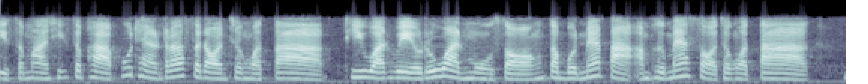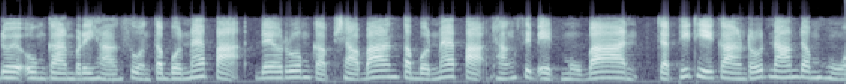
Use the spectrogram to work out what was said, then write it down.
ดีตสมาชิกสภาผู้แทนราษฎรจังหวัดตาก ที่วัดเวรุวันหมู่สองตำบลแม่ปะอำเภอแม่สอดจังหวัดตาก โดยองค์การบริหารส่วนตำบลแม่ปะ ได้ร่วมกับชาวบ้านตำบลแม่ปะทั้ง 11 หมู่บ้าน จัดพิธีการรดน้ำดำหัว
